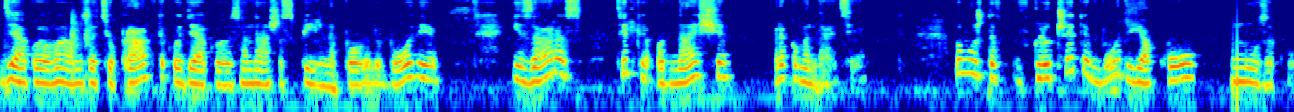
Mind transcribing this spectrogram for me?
Дякую вам за цю практику, дякую за наше спільне поле любові. І зараз тільки одна ще рекомендація. Ви можете включити будь-яку музику,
